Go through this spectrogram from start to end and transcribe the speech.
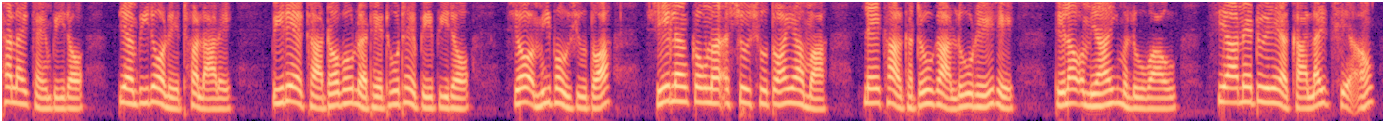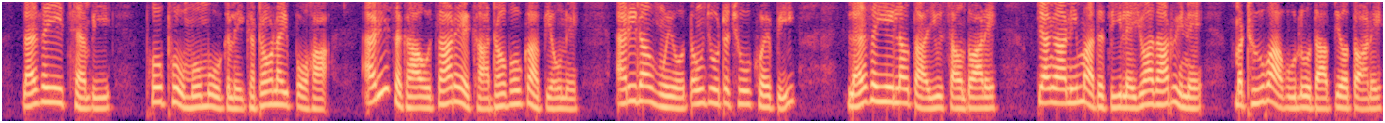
ထပ်လိုက်ကင်ပြီးတော့ပြန်ပြီးတော့လေထွက်လာတယ်ပြီးတဲ့အခါဒေါ်ဘုတ်လက်ထဲထိုးထည့်ပေးပြီးတော့ရော့အမိဘုတ်ယူသွားရေလံကုံလံအရှူရှူသွားရမှာလှဲခကတိုးကလိုတယ်တဲ့ဒီလောက်အများကြီးမလိုပါဘူးဆရာနဲ့တွေ့တဲ့အခါလိုက်ချင်အောင်လမ်းစရိတ်ချန်ပြီးဖိုးဖို့မိုးမိုးကလေးကတော့လိုက်ပေါ်ဟာအဲ့ဒီစကားကိုကြားတဲ့အခါဒေါ်ဘုတ်ကပြုံးတယ်အဲ့ဒီနောက်ငွေကိုသုံးချိုးတစ်ချိုးခွဲပြီးလမ်းစရိတ်လောက်သာယူဆောင်သွားတယ် ပြန်ကာနီးမှာတကြီးလေရွာသားတွေနဲ့မထူးပါဘူးလို့သာပြောသွားတယ်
